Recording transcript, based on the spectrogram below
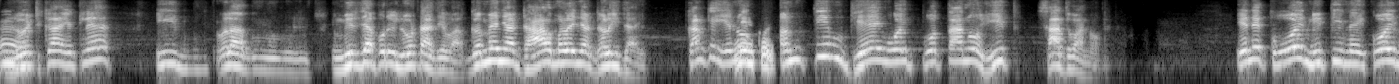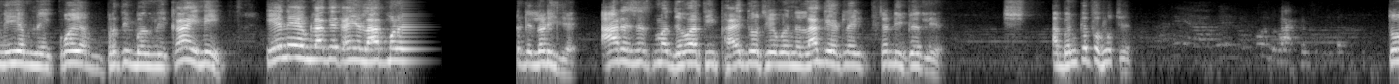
લોટકા એટલે ઈ ઓલા મિર્જાપુરી લોટા જેવા. ગમે ત્યાં ઢાળ મળે ત્યાં ઢળી જાય. કારણ કે એનો અંતિમ ધ્યેય હોય પોતાનો હિત સાધવાનો. એને કોઈ નીતિ નહીં કોઈ નિયમ નહીં કોઈ પ્રતિબંધ નહીં કાંઈ નહીં. એને એમ લાગે કે અહીંયા લાભ મળે એટલે લડી જાય. આરએસએસમાં જવાથી ફાયદો છે એવું એને લાગે એટલે ચડી પહેરી લે. આ બનકર તો શું છે? તો.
